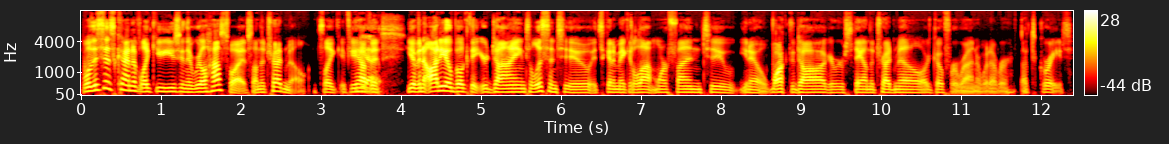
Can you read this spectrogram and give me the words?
Well, this is kind of like you using the Real Housewives on the treadmill. It's like if you have Yes. a you have an audiobook that you're dying to listen to, it's going to make it a lot more fun to you know walk the dog or stay on the treadmill or go for a run or whatever. That's great.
